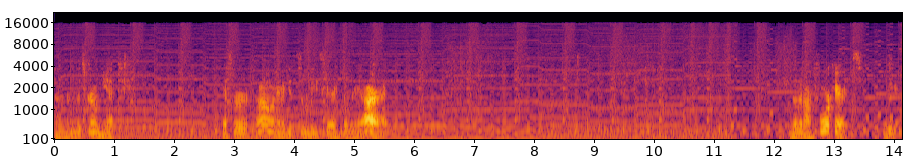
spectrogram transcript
No, none of it's grown yet. Guess we're, oh, we're gonna get some of these carrots over here. Alright. living on four carrots. Here we go.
